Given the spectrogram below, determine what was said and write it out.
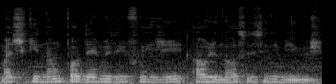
mas que não podemos infligir aos nossos inimigos.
